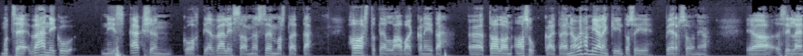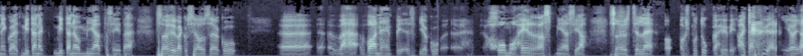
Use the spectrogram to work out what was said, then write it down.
mutta se vähän niinku niissä action-kohtien välissä on myös semmoista, että haastatellaan vaikka niitä ö, talon asukkaita, ja ne on ihan mielenkiintoisia persoonia. Ja silleen, niin kuin, että mitä ne, mitä ne on mieltä siitä. Ja Se on hyvä, kun siellä on se joku öö, vähän vanhempi, joku öö, homoherrasmies, ja se on just silleen, "O- onks mun tukka hyvin? Ai tää pyörii jo, ja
